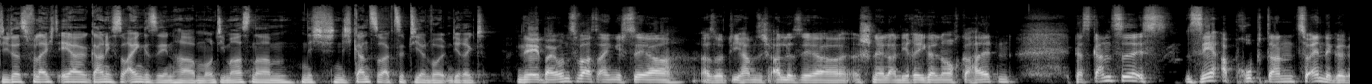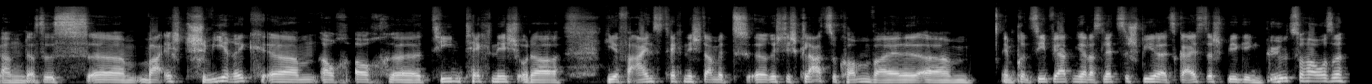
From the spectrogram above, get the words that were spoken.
die das vielleicht eher gar nicht so eingesehen haben und die Maßnahmen nicht, nicht ganz so akzeptieren wollten direkt? Nee, bei uns war es eigentlich sehr, also die haben sich alle sehr schnell an die Regeln auch gehalten. Das Ganze ist sehr abrupt dann zu Ende gegangen. Das ist ähm, war echt schwierig, ähm, auch auch äh, teamtechnisch oder hier vereinstechnisch damit äh, richtig klarzukommen, weil ähm, im Prinzip, wir hatten ja das letzte Spiel als Geisterspiel gegen Bühl zu Hause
